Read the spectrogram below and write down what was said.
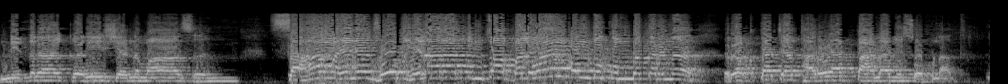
निद्रा करी क्षणमास सहा महिने झोप घेणारा तुमचा बलवान बंधू कुंभकर्ण रक्ताच्या थारोळ्यात ताडाने स्वप्नात.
